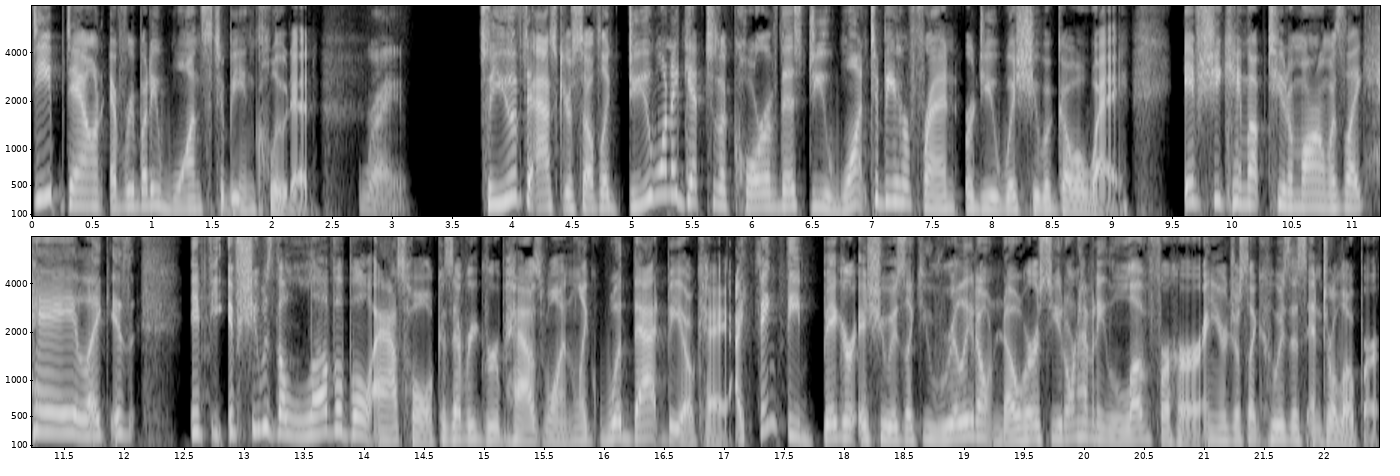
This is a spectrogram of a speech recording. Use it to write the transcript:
deep down, everybody wants to be included. right. So you have to ask yourself, like, do you want to get to the core of this? Do you want to be her friend or do you wish she would go away? If she came up to you tomorrow and was like, hey, like, is if if she was the lovable asshole, because every group has one, like, would that be okay? I think the bigger issue is like you really don't know her, so you don't have any love for her, and you're just like, who is this interloper?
